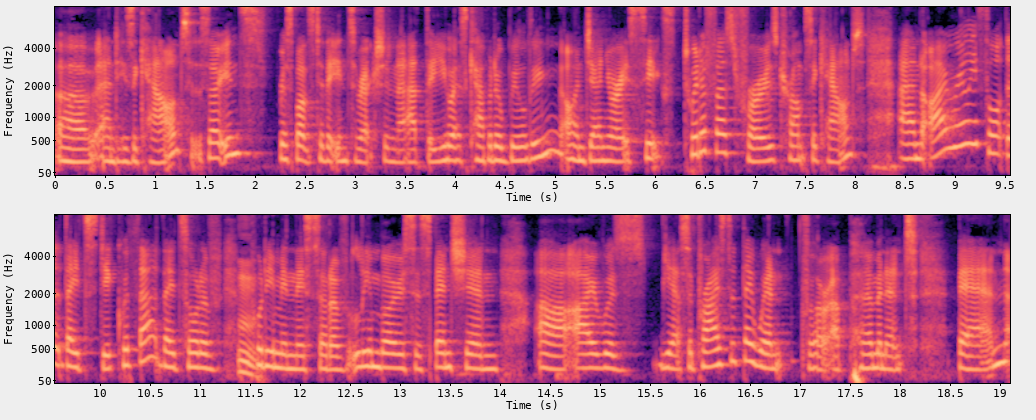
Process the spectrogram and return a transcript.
uh, and his account. So, in response to the insurrection at the US Capitol building on January 6th, Twitter first froze Trump's account. And I really thought that they'd stick with that. They'd sort of put him in this sort of limbo suspension. Uh, I was, yeah, surprised that they went for a permanent ban.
